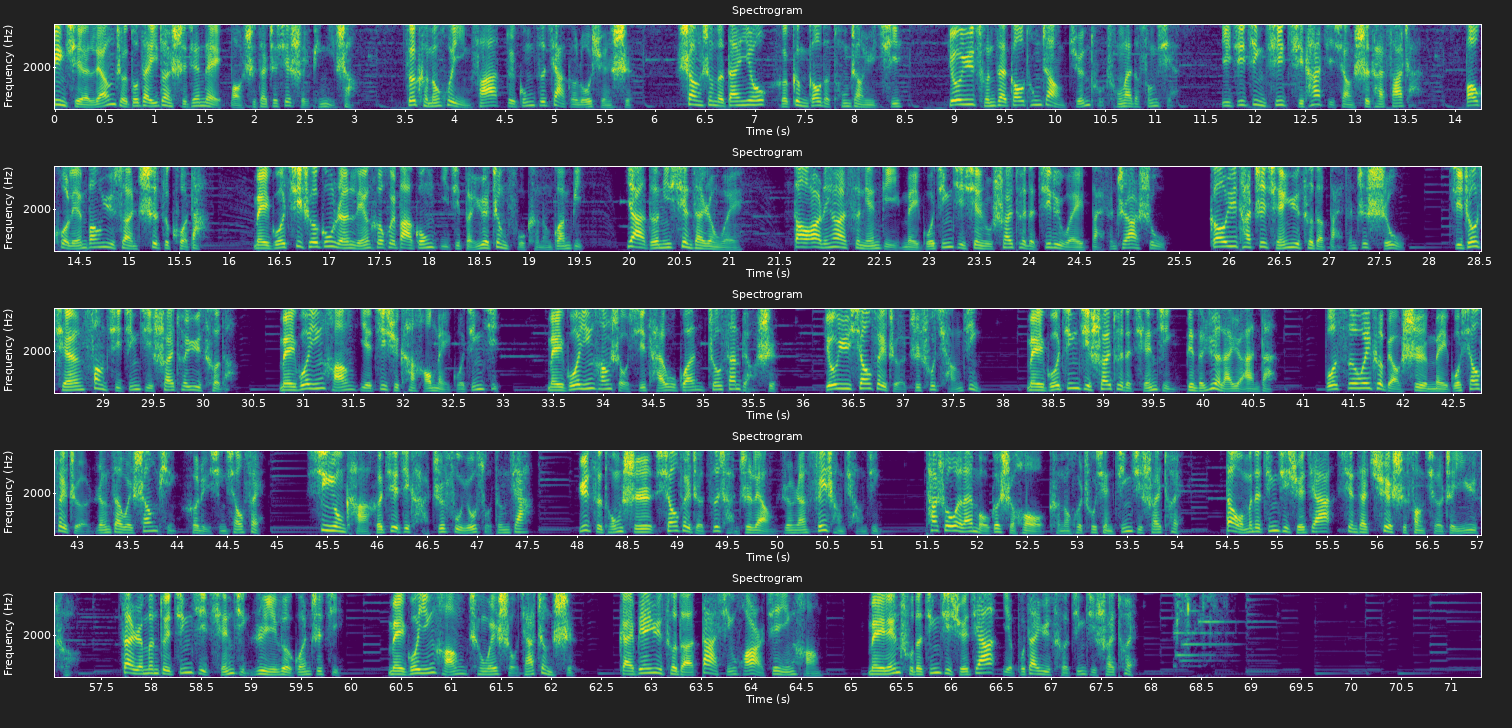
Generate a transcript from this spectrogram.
并且两者都在一段时间内保持在这些水平以上，则可能会引发对工资价格螺旋式上升的担忧和更高的通胀预期。由于存在高通胀卷土重来的风险，以及近期其他几项事态发展，包括联邦预算赤字扩大、美国汽车工人联合会罢工以及本月政府可能关闭，亚德尼现在认为。到二零二四年底，美国经济陷入衰退的几率为百分之二十五，高于他之前预测的百分之十五。几周前放弃经济衰退预测的美国银行也继续看好美国经济。美国银行首席财务官周三表示，由于消费者支出强劲，美国经济衰退的前景变得越来越暗淡。博斯威克表示，美国消费者仍在为商品和旅行消费，信用卡和借记卡支付有所增加。与此同时，消费者资产质量仍然非常强劲。他说，未来某个时候可能会出现经济衰退，但我们的经济学家现在确实放弃了这一预测。在人们对经济前景日益乐观之际，美国银行成为首家正式改变预测的大型华尔街银行。美联储的经济学家也不再预测经济衰退。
